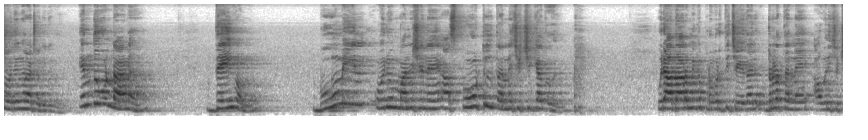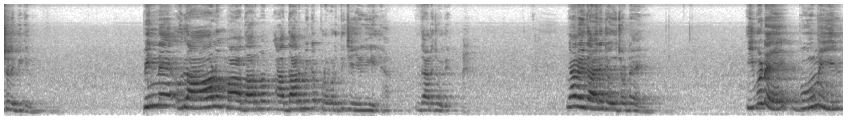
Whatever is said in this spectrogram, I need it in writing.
ചോദ്യങ്ങളാണ് ചോദിക്കുന്നത്. എന്തുകൊണ്ടാണ് ദൈവം ഭൂമിയിൽ ഒരു മനുഷ്യനെ ആ സ്പോട്ടിൽ തന്നെ ശിക്ഷിക്കാത്തത് ഒരു അധാർമിക പ്രവൃത്തി ചെയ്താൽ ഉടനെ തന്നെ അവന് ശിക്ഷ ലഭിക്കുന്നു. പിന്നെ ഒരാളും ആ അധാർമ അധാർമിക പ്രവൃത്തി ചെയ്യുകയില്ല. ഇതാണ് ചോദ്യം. ഞാനൊരു കാര്യം ചോദിച്ചോട്ടെ? ഇവിടെ ഭൂമിയിൽ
